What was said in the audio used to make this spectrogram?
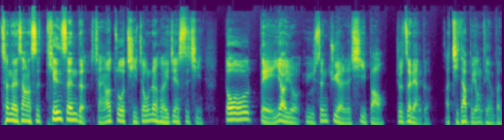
称得上是天生的，想要做其中任何一件事情，都得要有与生俱来的细胞，就这两个。啊，其他不用天分。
